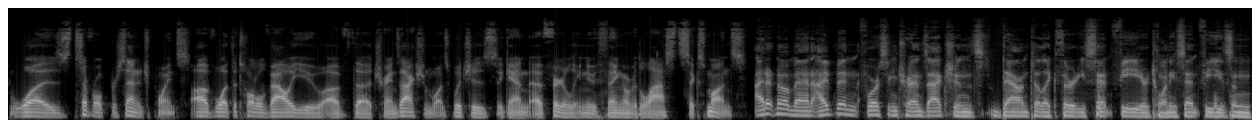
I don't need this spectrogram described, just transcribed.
was several percentage points of what the total value of the transaction was, which is again a fairly new thing over the last six months. I don't know, man. I've been forcing transactions down to like 30 cent fee or 20 cent fees and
